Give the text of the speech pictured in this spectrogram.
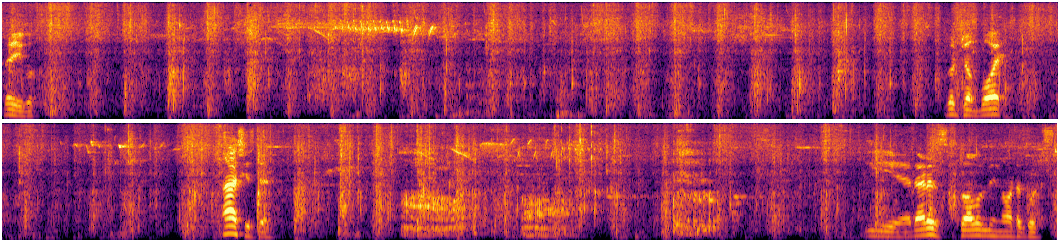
There you go. Good job, boy. Ah, she's dead. Yeah, that is probably not a good sign.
